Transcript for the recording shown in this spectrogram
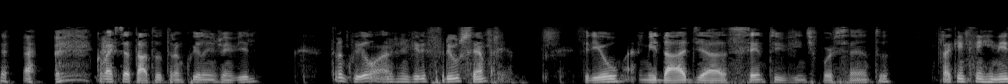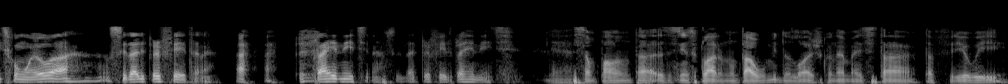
Como é que você tá? Tudo tranquilo em Joinville? Tranquilo, né? Joinville frio sempre. Frio, umidade a 120%. Pra quem tem rinite como eu, a cidade perfeita, né? pra rinite, né? Cidade perfeita pra rinite. É, São Paulo não tá, assim, claro, não tá úmido, lógico, né? Mas tá, tá frio e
